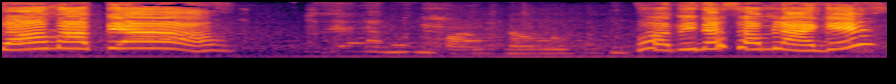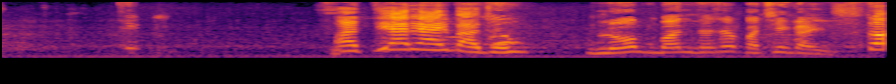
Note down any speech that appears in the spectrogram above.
સમ આપ્યા. ભાભી ને સમ લાગે? અત્યારે આવી બાજુ. બ્લોગ બંધ થશે પછી કહીશ તો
